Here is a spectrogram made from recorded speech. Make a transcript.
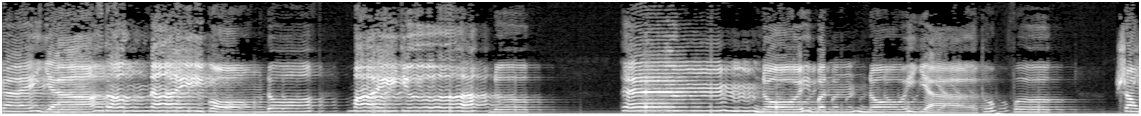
cái giả thân nay còn đó mai chưa được thêm nỗi bình nỗi già thúc phước sống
